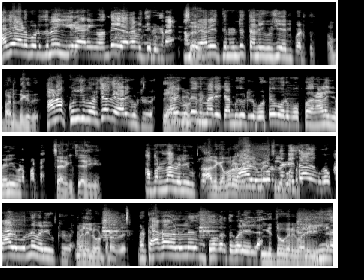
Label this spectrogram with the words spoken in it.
அதே அடைப்படுத்துனா ஈர இறங்கி வந்து இற வச்சிருக்கிறேன். அந்த. இறையை தின்னுட்டு தண்ணி குடிச்சு ஏறி படுத்துக்கும். படுத்துக்குது. ஆனா குஞ்சு பொரிச்சு அதை இறக்கி விட்டுருவேன். இறக்கி விட்டு இந்த. மாதிரி கம்பி கட்டில் போட்டு ஒரு முப்பது நாளைக்கு வெளிய விட மாட்டேன். சரிங்க சரிங்க. அப்புறம் தான் வெளிய விட்டுருவேன். அதுக்கப்புறம் கால் வெளியில ஊர் மேய்ச்சல் தண்ணி போட்டுறது தான் கால் ஊர்னு வெளிய விட்டுருவேன். வெளியில விட்டுறது. காக்கா கழுவுல தூக்கறதுக்கு வழி இல்ல. இங்க தூக்கறதுக்கு வழி இல்ல.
